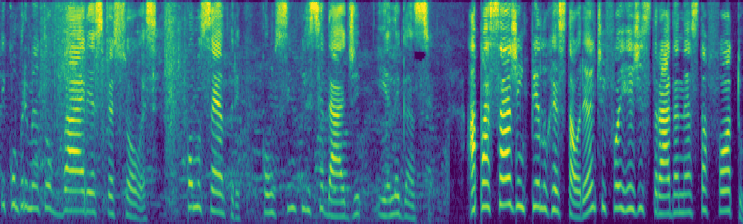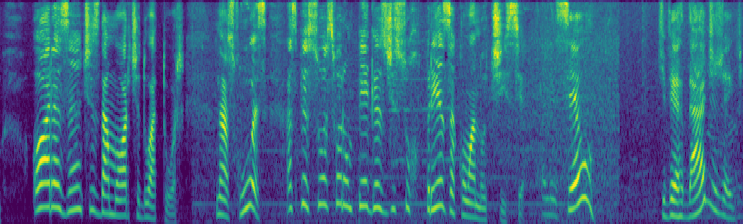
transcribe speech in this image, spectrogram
e cumprimentou várias pessoas. Como sempre, com simplicidade e elegância. A passagem pelo restaurante foi registrada nesta foto, horas antes da morte do ator. Nas ruas, as pessoas foram pegas de surpresa com a notícia. Faleceu? De verdade, gente?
